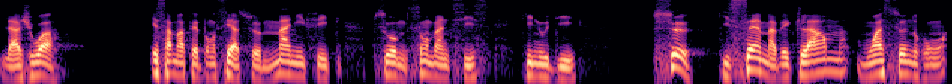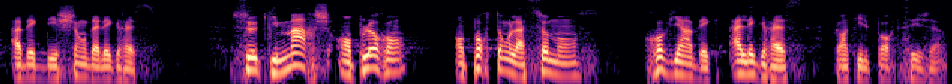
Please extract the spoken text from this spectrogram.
la joie. Et ça m'a fait penser à ce magnifique psaume 126 qui nous dit Ceux qui sèment avec larmes moissonneront avec des chants d'allégresse. Ceux qui marchent en pleurant, en portant la semence, revient avec allégresse quand ils portent ses gerbes.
